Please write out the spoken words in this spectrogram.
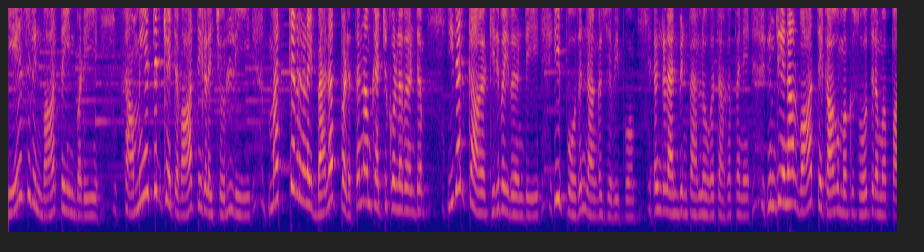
இயேசுவின் வார்த்தையின்படி சமயத்திற்கேற்ற வார்த்தைகளை சொல்லி மற்றவர்களை பலப்படுத்த நாம் கற்றுக்கொள்ள வேண்டும். இதற்காக கிருபை வேண்டி இப்போது நாங்கள் ஜெபிப்போம். எங்கள் அன்பின் பரலோக தகப்பனே இன்றைய நாள் வார்த்தைக்காக உமக்கு சோத்திரம் அப்பா.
